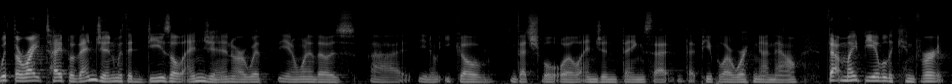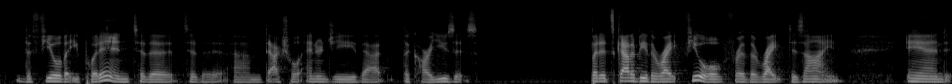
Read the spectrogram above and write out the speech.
with the right type of engine, with a diesel engine, or with you know one of those uh, you know eco vegetable oil engine things that that people are working on now, that might be able to convert the fuel that you put in to the to the um, the actual energy that the car uses. But it's got to be the right fuel for the right design, and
